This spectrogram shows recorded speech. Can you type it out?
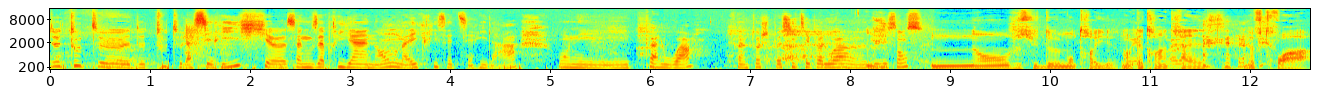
de toute, de toute la série. Ça nous a pris il y a un an, on a écrit cette série-là. On est palois, Enfin, toi, je sais pas si tu es pas loin de naissance. Non, je suis de Montreuil, dans le 93, 9-3.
